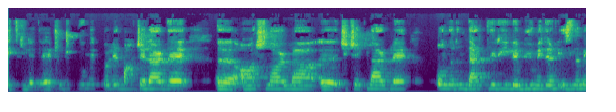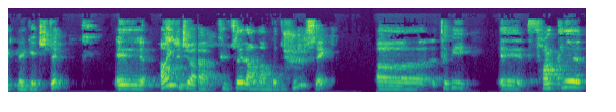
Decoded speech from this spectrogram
etkiledi. Çocukluğum hep böyle bahçelerde, e, ağaçlarla, e, çiçeklerle, onların dertleriyle, büyümelerini izlemekle geçti. E, ayrıca kültürel anlamda düşünürsek, e, tabii e, farklı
